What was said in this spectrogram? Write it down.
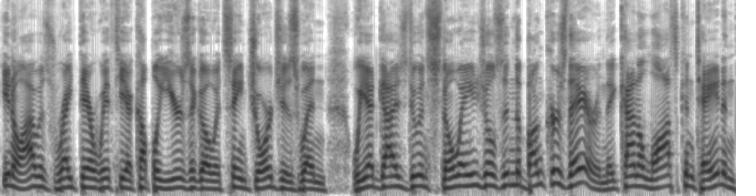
you know, I was right there with you a couple years ago at St. George's when we had guys doing snow angels in the bunkers there, and they kind of lost contain, and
